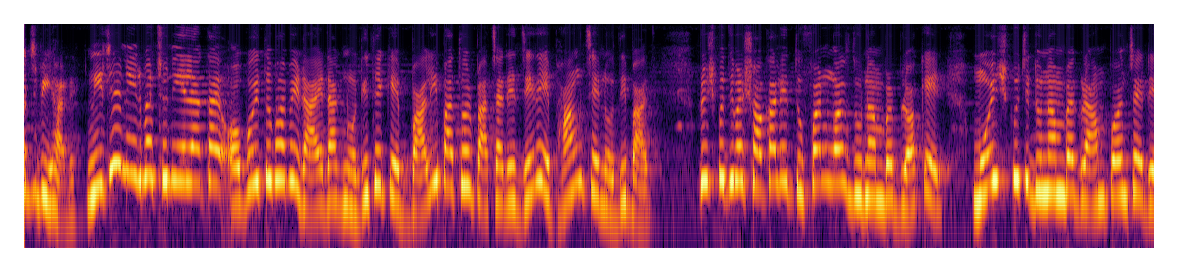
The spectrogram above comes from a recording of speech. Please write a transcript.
কোচবিহার। নিজের নির্বাচনী এলাকায় অবৈধভাবে রায়ডাক নদী থেকে বালি পাথর পাচারের জেরে ভাঙছে নদী বাঁধ। বৃহস্পতিবার সকালে তুফানগঞ্জ দু নম্বর ব্লকের মহিষকুচি দু নম্বর গ্রাম পঞ্চায়েতে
